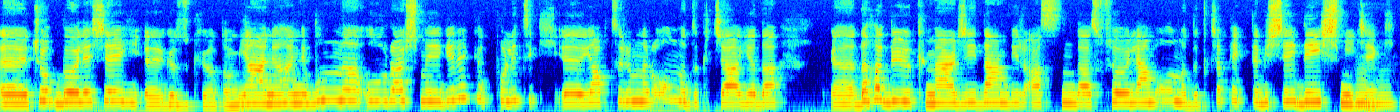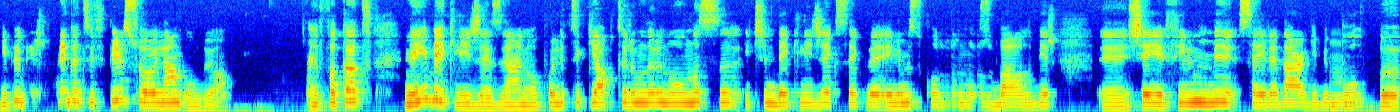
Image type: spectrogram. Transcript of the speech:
e, çok böyle şey e, gözüküyordum. Yani hani bununla uğraşmaya gerek yok. Politik e, yaptırımlar olmadıkça ya da e, daha büyük merciden bir aslında söylem olmadıkça pek de bir şey Hı hı. değişmeyecek gibi bir negatif bir söylem oluyor. E, fakat neyi bekleyeceğiz yani o politik yaptırımların olması için bekleyeceksek ve elimiz kolumuz bağlı bir e, şeyi filmi seyreder gibi hı. bu e,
